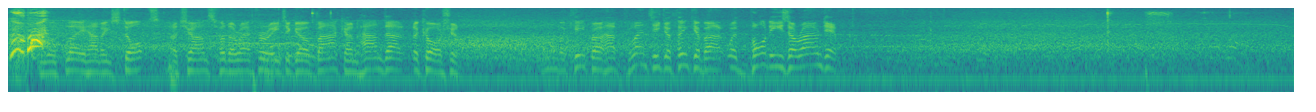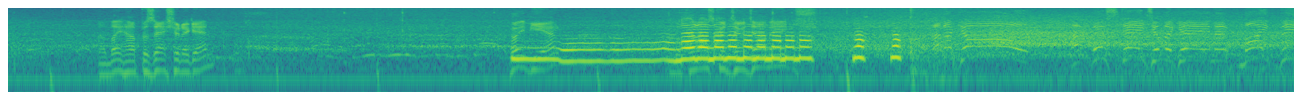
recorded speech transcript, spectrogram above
What? With ah! play having stopped, a chance for the referee to go back and hand out the caution. Well, the keeper had plenty to think about with bodies around him. And they have possession again. Bevier. No, no, no, no, no, no, no, no, no. No, no. And a goal! At this stage of the game, it might be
